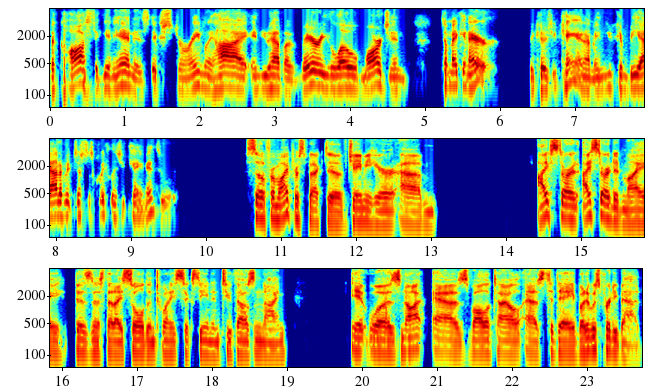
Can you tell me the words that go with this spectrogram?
the cost to get in is extremely high and you have a very low margin to make an error because you can. I mean, you can be out of it just as quickly as you came into it. So, from my perspective, Jamie here, um, I've started. I started my business that I sold in 2016 and 2009. It was not as volatile as today, but it was pretty bad.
